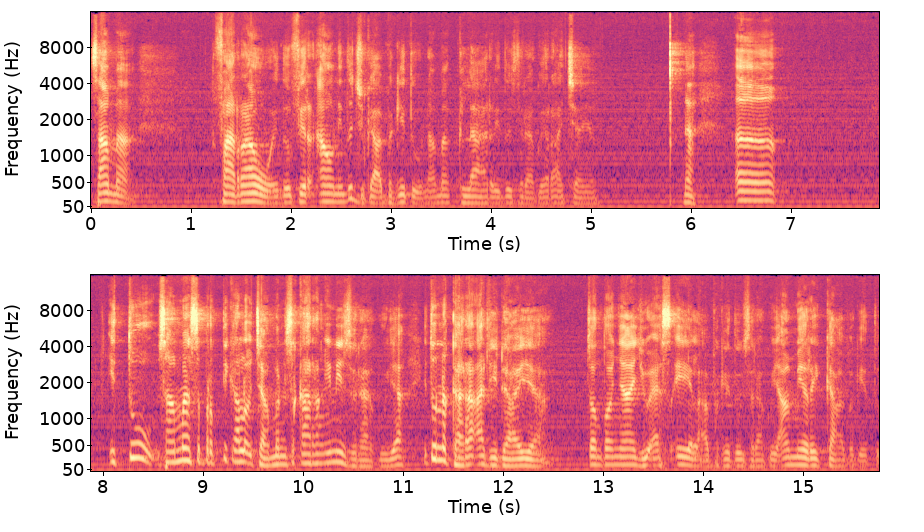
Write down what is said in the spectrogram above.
Sama Farao itu Fir'aun itu juga begitu. Nama gelar itu saudaraku ya rajanya nah e, itu sama seperti kalau zaman sekarang ini saudaraku ya, itu negara adidaya. Contohnya USA lah begitu saudaraku ya, Amerika begitu.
